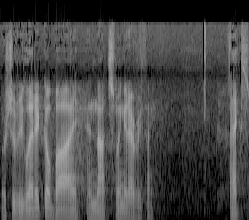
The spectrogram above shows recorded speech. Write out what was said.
or should we let it go by and not swing at everything? Thanks.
